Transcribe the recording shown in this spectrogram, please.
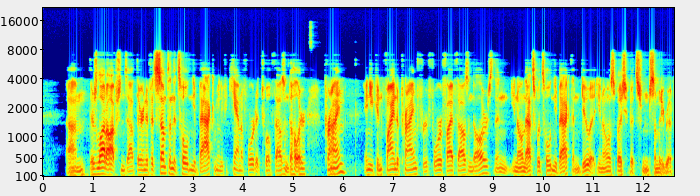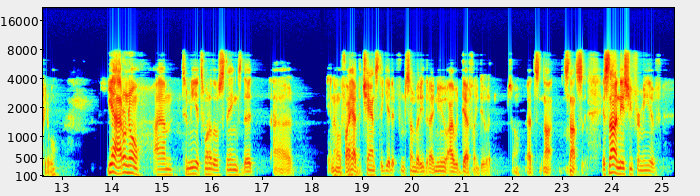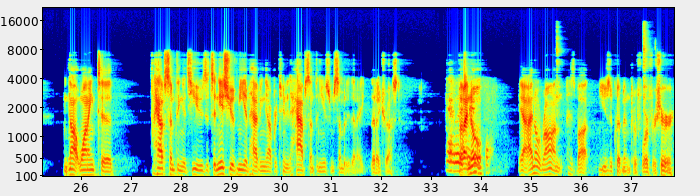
Um, there's a lot of options out there, and if it's something that's holding you back, I mean, if you can't afford a twelve thousand dollar prime and you can find a prime for four or five thousand dollars, then you know that's what's holding you back. Then do it. You know, especially if it's from somebody reputable. Yeah, I don't know. Um, to me, it's one of those things that, uh, you know, if I had the chance to get it from somebody that I knew, I would definitely do it. So that's not, it's not, it's not an issue for me of not wanting to have something that's used. It's an issue of me of having the opportunity to have something used from somebody that I that I trust. Yeah, I but I know, yeah, I know Ron has bought used equipment before for sure.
